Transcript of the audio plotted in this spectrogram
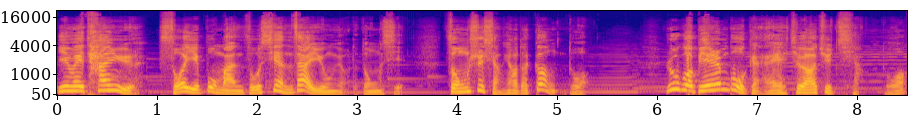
因为贪欲，所以不满足现在拥有的东西，总是想要的更多。如果别人不给，就要去抢夺。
